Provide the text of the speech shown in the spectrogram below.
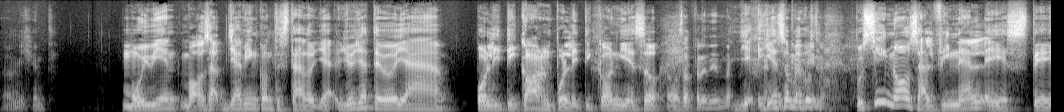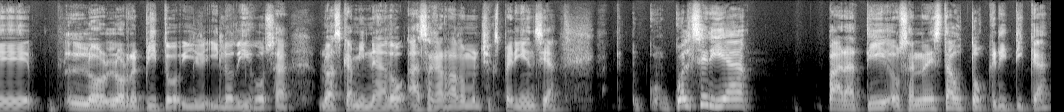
a mi gente. Muy bien, o sea, ya bien contestado, ya, yo ya te veo ya politicón, politicón y eso. Estamos aprendiendo. Y, eso me gusta. Pues sí, no, o sea, al final, este, lo, repito y, lo digo, o sea, lo has caminado, has agarrado mucha experiencia. ¿Cuál sería para ti, o sea, en esta autocrítica,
